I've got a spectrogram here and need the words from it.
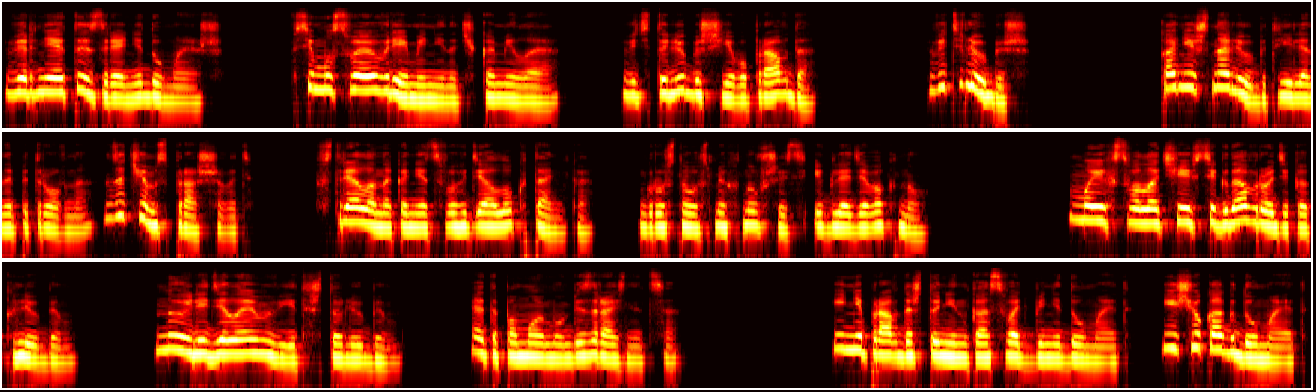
Вернее, ты зря не думаешь. Всему свое время, Ниночка, милая. Ведь ты любишь его, правда? Ведь любишь. «Конечно, любит Елена Петровна. Зачем спрашивать?» Встряла, наконец, в их диалог Танька, грустно усмехнувшись и глядя в окно. «Мы их, сволочей, всегда вроде как любим. Ну или делаем вид, что любим. Это, по-моему, без разницы. И неправда, что Нинка о свадьбе не думает. Еще как думает.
